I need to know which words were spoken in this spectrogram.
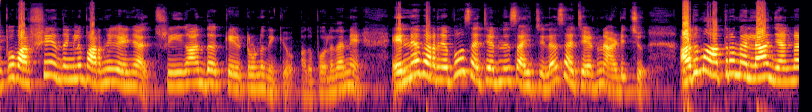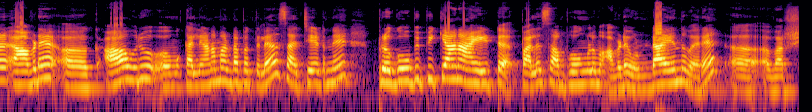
ഇപ്പോൾ വർഷ എന്തെങ്കിലും പറഞ്ഞു കഴിഞ്ഞാൽ ശ്രീകാന്ത് കേട്ടുകൊണ്ട് നിൽക്കും. അതുപോലെ തന്നെ എന്നെ പറഞ്ഞപ്പോൾ സച്ചേട്ടനെ സഹിച്ചില്ല സച്ചേട്ടൻ അടിച്ചു. അതുമാത്രമല്ല ഞങ്ങൾ അവിടെ ആ, ഒരു കല്യാണ മണ്ഡപത്തിൽ സച്ചേട്ടനെ പ്രകോപിപ്പിക്കാനായിട്ട് പല സംഭവങ്ങളും അവിടെ ഉണ്ടായെന്ന് വരെ വർഷ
